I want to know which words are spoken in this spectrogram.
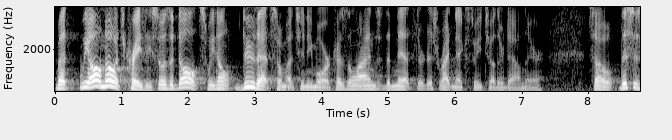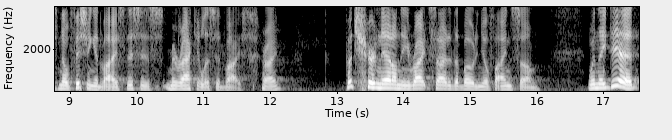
But we all know it's crazy. So as adults, we don't do that so much anymore because the lines, the nets, they're just right next to each other down there. So this is no fishing advice. This is miraculous advice, right? Put your net on the right side of the boat and you'll find some. When they did,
